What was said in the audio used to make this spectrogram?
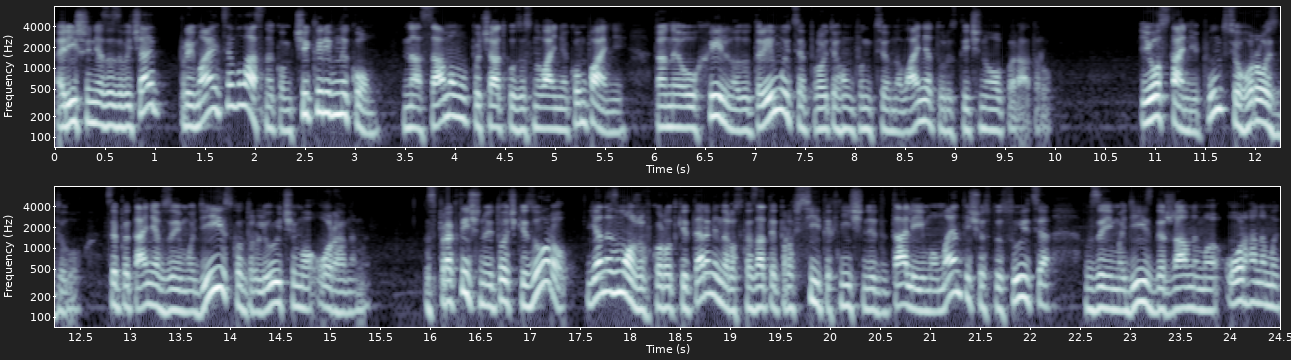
Рішення зазвичай приймається власником чи керівником на самому початку заснування компанії та неухильно дотримується протягом функціонування туристичного оператору. І останній пункт цього розділу це питання взаємодії з контролюючими органами. З практичної точки зору я не зможу в короткі терміни розказати про всі технічні деталі і моменти, що стосуються взаємодії з державними органами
